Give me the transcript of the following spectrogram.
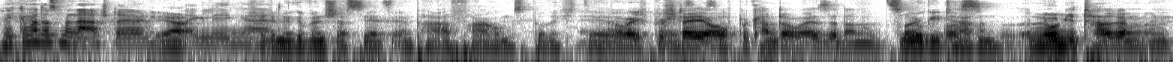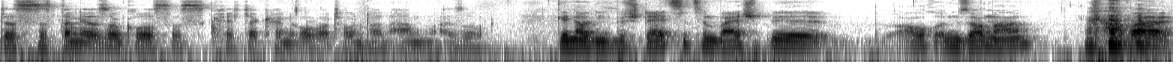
Wie kann man das mal nachstellen ja. bei Gelegenheit? Ich hätte mir gewünscht, dass du jetzt ein paar Erfahrungsberichte. Ja, aber ich bestelle ja auch bekannterweise dann Zeug, nur Gitarren. Was, nur Gitarren und das ist dann ja so groß, das kriegt ja kein Roboter unter den Arm. Also. Genau, die bestellst du zum Beispiel auch im Sommer. Aber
